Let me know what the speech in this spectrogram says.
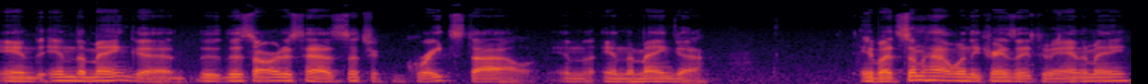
And in the manga, th- this artist has such a great style in the in the manga, but somehow when they translate it to anime,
